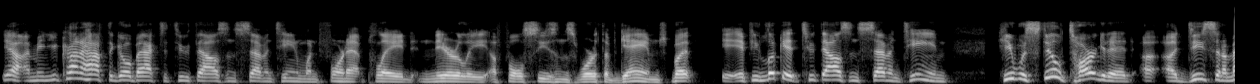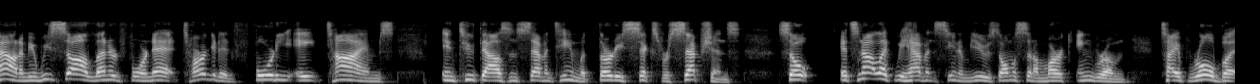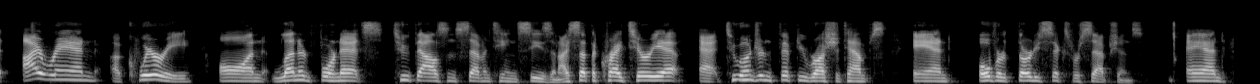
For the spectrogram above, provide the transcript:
Yeah, I mean, you kind of have to go back to 2017 when Fournette played nearly a full season's worth of games. But if you look at 2017, he was still targeted a, a, decent amount. I mean, we saw Leonard Fournette targeted 48 times in 2017 with 36 receptions. So it's not like we haven't seen him used almost in a Mark Ingram type role. But I ran a query on Leonard Fournette's 2017 season. I set the criteria at 250 rush attempts and over 36 receptions. And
